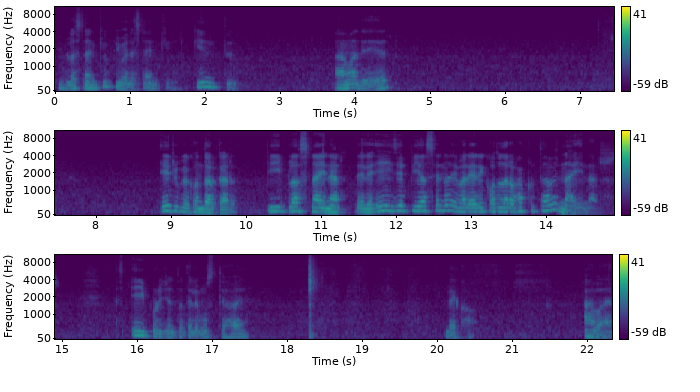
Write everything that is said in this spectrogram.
p plus nine q, p minus nine q. কিন্তু আমাদের এইটুকু এখন দরকার। পি প্লাস নাইন আর, তাহলে এই যে পি আছে না, এবার এর কত দ্বারা ভাগ করতে হবে? Nine r. এই পর্যন্ত তাহলে মুছতে হয়। দেখো। আবার।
